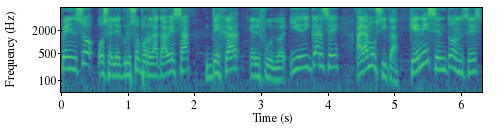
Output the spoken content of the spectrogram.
pensó o se le cruzó por la cabeza dejar el fútbol y dedicarse a la música, que en ese entonces,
